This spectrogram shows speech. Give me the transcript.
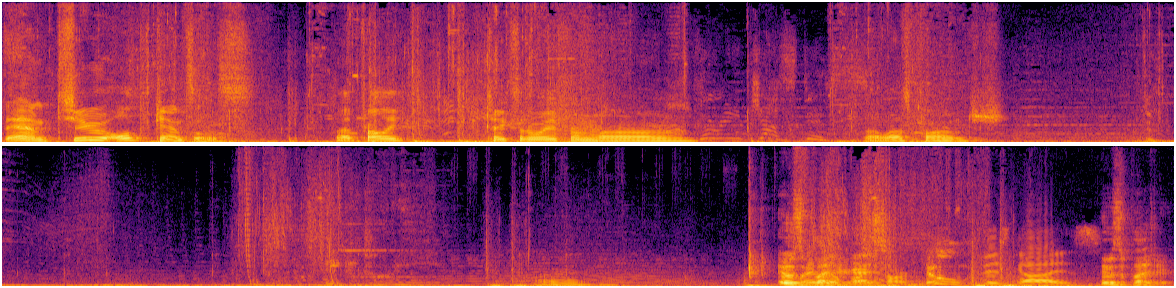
Damn, two ult cancels. That probably takes it away from uh, that last punch. Alright. It was a Where pleasure, guys. fuck Doomfist guys? It was a pleasure.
